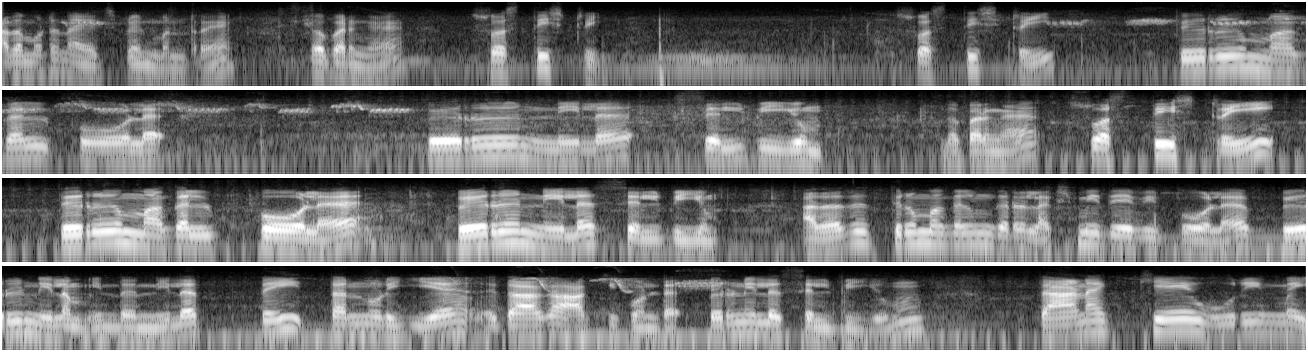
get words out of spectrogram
அதை மட்டும் நான் எக்ஸ்பிளைன் பண்ணுறேன் இப்போ பாருங்கள் ஸ்வஸ்தி ஸ்ரீ. ஸ்வஸ்தி ஸ்ரீ திருமகள் போல பெருநில செல்வியும். இந்த பாருங்கள் ஸ்வஸ்தி ஸ்ரீ திருமகள் போல பெருநில செல்வியும். அதாவது திருமகள்ங்கிற லக்ஷ்மி தேவி போல பெருநிலம் இந்த நிலத்தை தன்னுடைய இதாக ஆக்கி கொண்ட பெருநில செல்வியும் தனக்கே உரிமை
